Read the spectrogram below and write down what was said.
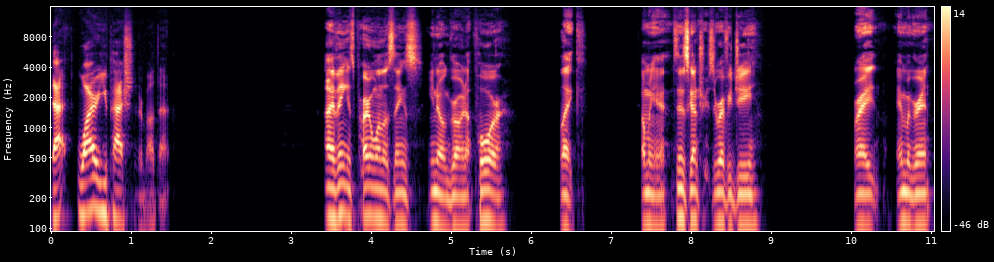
That why are you passionate about that? I think it's part of one of those things, you know, growing up poor, like coming into this country as a refugee, right? Immigrant,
